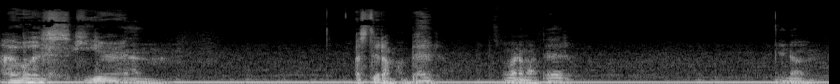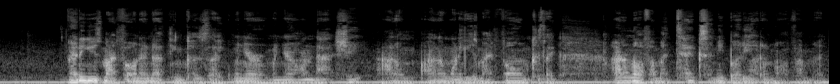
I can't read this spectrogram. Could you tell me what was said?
I was here and I stood on my bed. I went on my bed. You uh, know, I didn't use my phone or nothing because like when you're when you're on that shit, I don't I don't want to use my phone because like I don't know if I'm gonna text anybody. I don't know if I'm gonna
